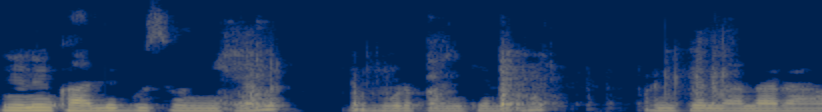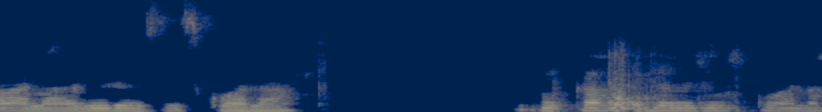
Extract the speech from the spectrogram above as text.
నేనే ఖాళీ కూర్చొని ఇంట్లో నేను కూడా పనికి వెళ్తా పనికి వెళ్ళాలా రావాలా? వీడియోస్ తీసుకోవాలా? ఇంకా పిల్లల్ని చూసుకోవాలా?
